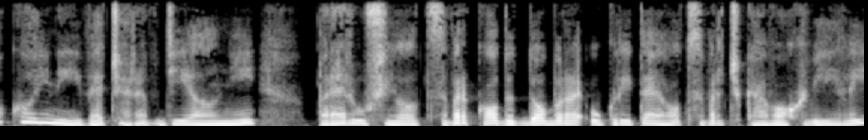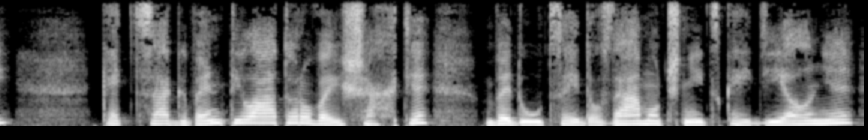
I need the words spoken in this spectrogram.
spokojný večer v dielni prerušil cvrkot dobre ukrytého cvrčka vo chvíli, keď sa k ventilátorovej šachte, vedúcej do zámočníckej dielne,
